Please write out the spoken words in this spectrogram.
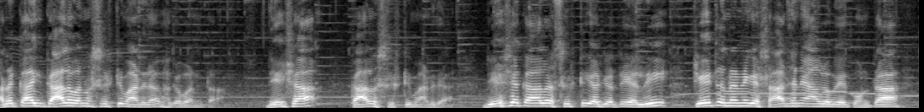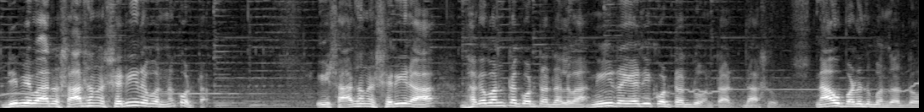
ಅದಕ್ಕಾಗಿ ಕಾಲವನ್ನು ಸೃಷ್ಟಿ ಮಾಡಿದ ಭಗವಂತ. ದೇಶ ಕಾಲ ಸೃಷ್ಟಿ ಮಾಡಿದ. ದೇಶಕಾಲ ಸೃಷ್ಟಿಯ ಜೊತೆಯಲ್ಲಿ ಚೇತನನಿಗೆ ಸಾಧನೆ ಆಗಬೇಕು ಅಂತ ದಿವ್ಯವಾದ ಸಾಧನ ಶರೀರವನ್ನು ಕೊಟ್ಟ. ಈ ಸಾಧನ ಶರೀರ ಭಗವಂತ ಕೊಟ್ಟದ್ದಲ್ವ? ನೀ ದಯದಿ ಕೊಟ್ಟದ್ದು ಅಂತ ದಾಸು. ನಾವು ಪಡೆದು ಬಂದದ್ದು,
